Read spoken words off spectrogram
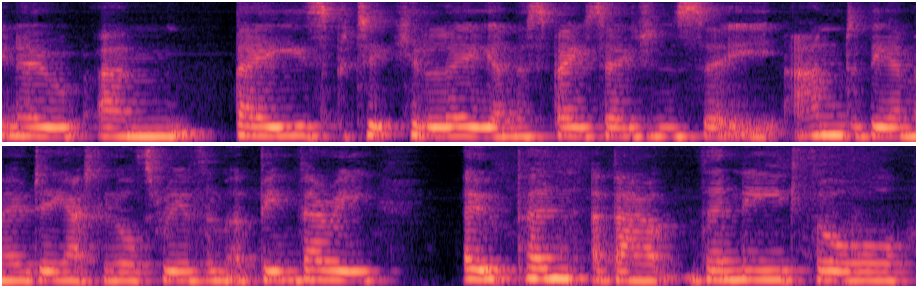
you know, um, BEIS particularly and the Space Agency and the MOD, actually all three of them have been very open about the need for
